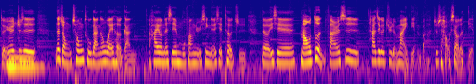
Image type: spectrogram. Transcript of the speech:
对，因为就是那种冲突感跟违和感，还有那些模仿女性的一些特质的一些矛盾，反而是他这个剧的卖点吧，就是好笑的点。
